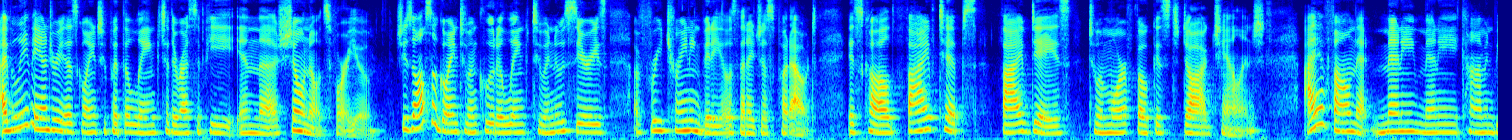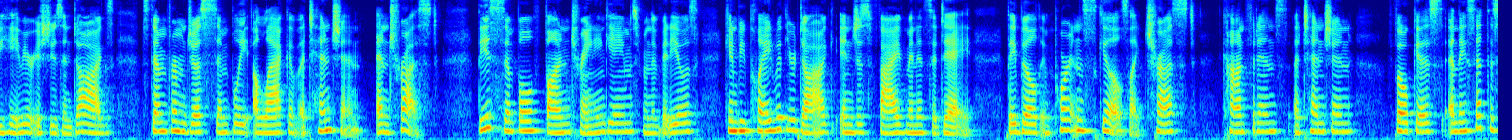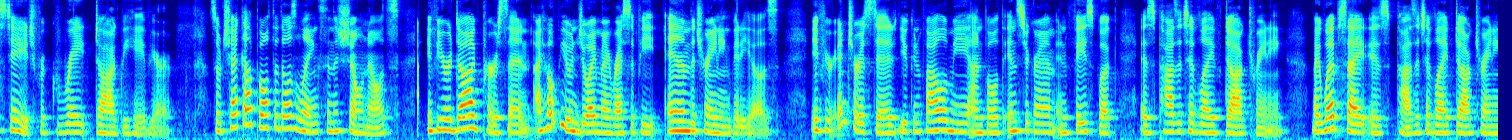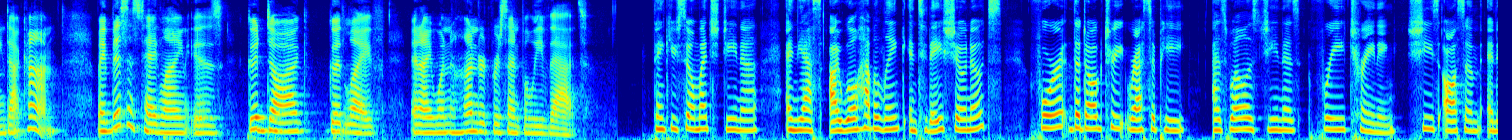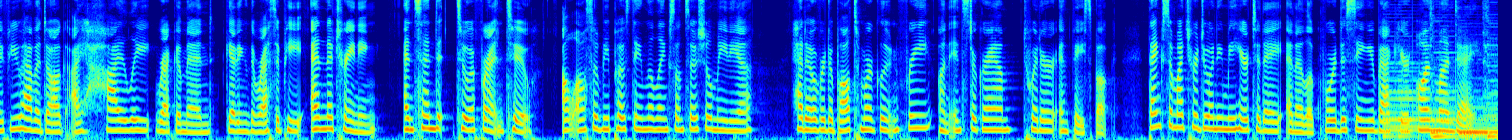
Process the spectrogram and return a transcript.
I believe Andrea is going to put the link to the recipe in the show notes for you. She's also going to include a link to a new series of free training videos that I just put out. It's called Five Tips, Five Days to a More Focused Dog Challenge. I have found that many, many common behavior issues in dogs stem from just simply a lack of attention and trust. These simple, fun training games from the videos can be played with your dog in just five minutes a day. They build important skills like trust, confidence, attention, focus, and they set the stage for great dog behavior. So check out both of those links in the show notes. If you're a dog person, I hope you enjoy my recipe and the training videos. If you're interested, you can follow me on both Instagram and Facebook as Positive Life Dog Training. My website is positivelifedogtraining.com. My business tagline is Good Dog, Good Life, and I 100% believe that. Thank you so much, Gina. And yes, I will have a link in today's show notes for the dog treat recipe as well as Gina's free training. She's awesome. And if you have a dog, I highly recommend getting the recipe and the training and send it to a friend too. I'll also be posting the links on social media. Head over to Baltimore Gluten Free on Instagram, Twitter, and Facebook. Thanks so much for joining me here today, and I look forward to seeing you back here on Monday.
